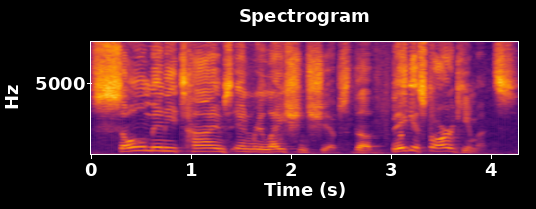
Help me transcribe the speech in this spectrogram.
So many times in relationships, the biggest arguments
